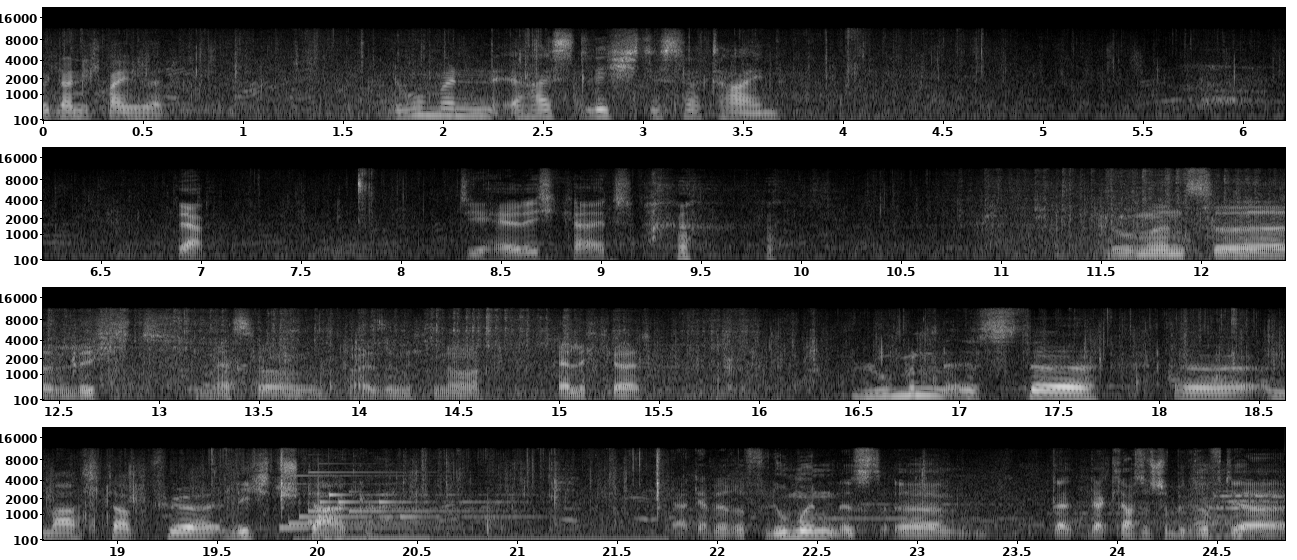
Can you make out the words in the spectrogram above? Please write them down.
Habe ich noch nicht mal gehört. Lumen heißt Licht, ist Latein. Ja, die Helligkeit. Lumen zur Lichtmessung, weiß ich nicht genau, Helligkeit. Lumen ist äh, äh, ein Maßstab für Lichtstärke. Ja, der Begriff Lumen ist äh, der, der, klassische Begriff der,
